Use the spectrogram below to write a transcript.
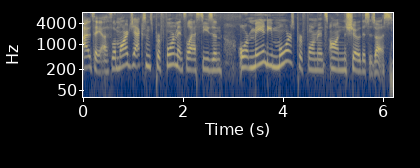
I would say yes. Lamar Jackson's performance last season or Mandy Moore's performance on the show This Is Us?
